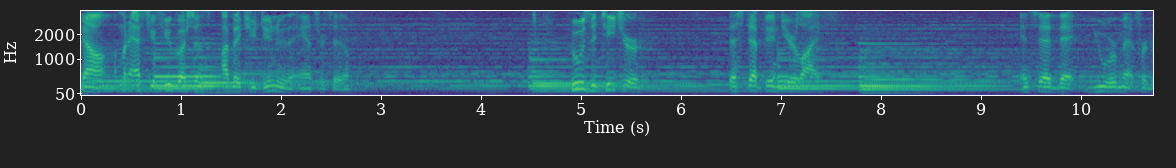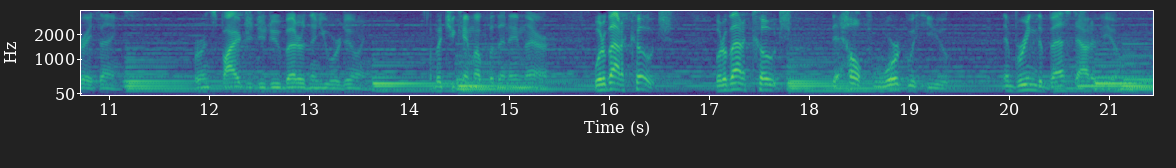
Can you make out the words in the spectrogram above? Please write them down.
Now, I'm going to ask you a few questions I bet you do know the answer to. Who was the teacher that stepped into your life and said that you were meant for great things or inspired you to do better than you were doing? I bet you came up with a name there. What about a coach? What about a coach that helped work with you and bring the best out of you?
